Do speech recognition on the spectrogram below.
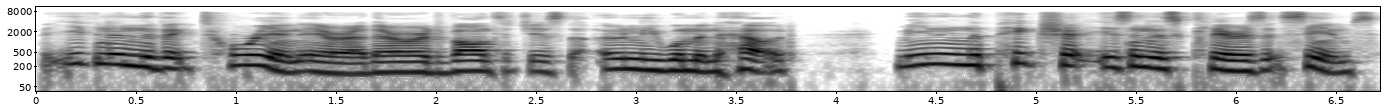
But even in the Victorian era there are advantages that only women held, meaning the picture isn't as clear as it seems.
